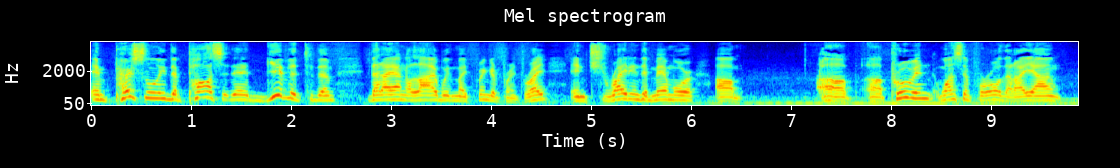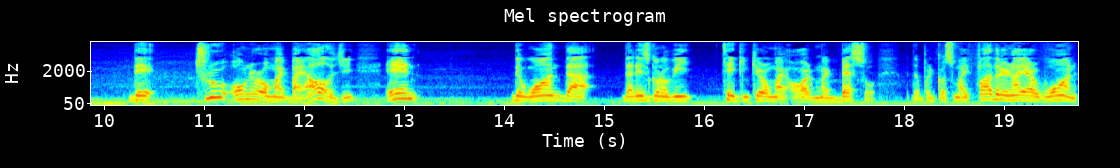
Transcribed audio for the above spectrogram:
and personally deposited, give it to them that I am alive with my fingerprint, right? And writing the memoir, um, uh, uh, proving once and for all that I am the true owner of my biology and the one that that is going to be taking care of my art, my vessel, because my father and I are one.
